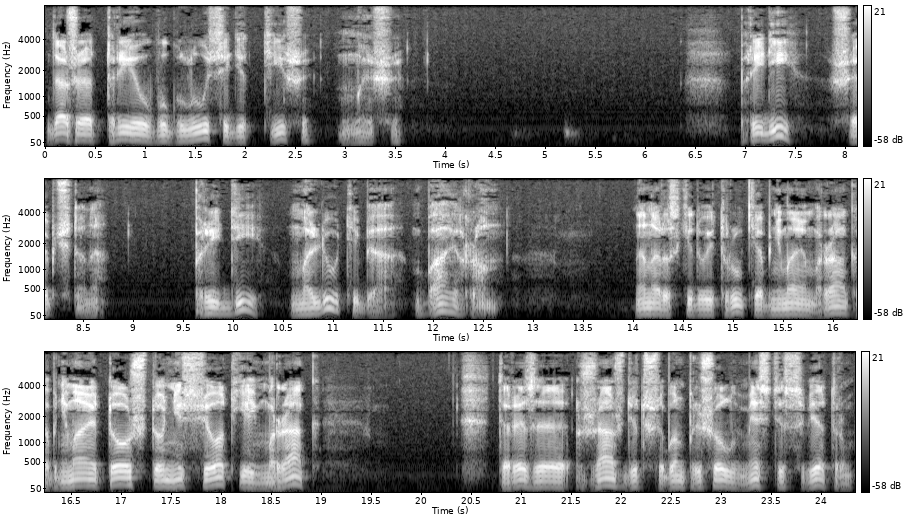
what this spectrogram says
Даже трио в углу сидит тише мыши. «Приди», — шепчет она, — «приди, молю тебя, Байрон». Она раскидывает руки, обнимая мрак, обнимая то, что несет ей мрак. Тереза жаждет, чтобы он пришел вместе с ветром,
